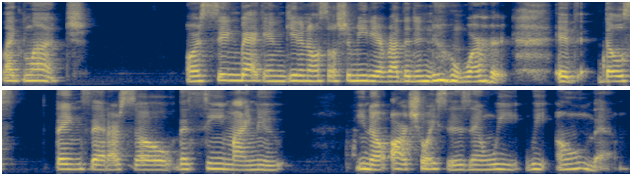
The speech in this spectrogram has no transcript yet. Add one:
like lunch or sitting back and getting on social media rather than doing work. It those things that are so that seem minute, you know, are choices and we we own them.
